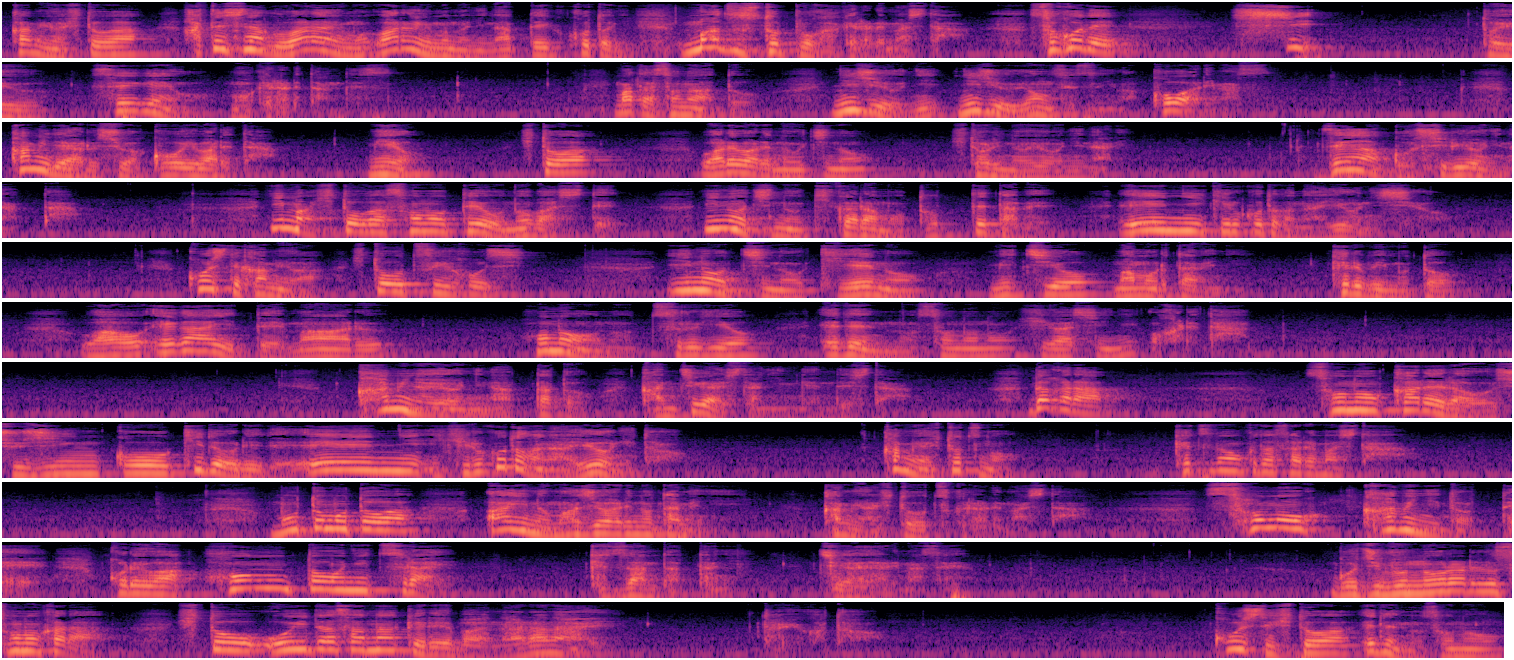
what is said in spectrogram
神は人が果てしなく悪いも悪いものになっていくことにまずストップをかけられました。そこで死という制限を設けられたんです。またその後2224節にはこうあります。神である主はこう言われた。見よ人は我々のうちの一人のようになり善悪を知るようになった。今人がその手を伸ばして命の木からも取って食べ永遠に生きることがないようにしよう。こうして神は人を追放し命の木への道を守るためにケルビムと輪を描いて回る炎の剣をエデンの園の東に置かれた。神のようになったと勘違いした人間でした。だからその彼らを主人公気取りで永遠に生きることがないようにと神は一つの決断を下されました。もともとは愛の交わりのために神は人を作られました。その神にとってこれは本当につらい決断だったに違いありません。ご自分のおられるそのから人を追い出さなければならないということ。こうして人はエデンの園を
